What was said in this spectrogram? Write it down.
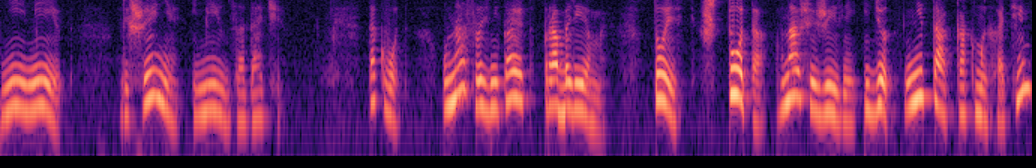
не имеют. Решения имеют задачи. Так вот, у нас возникают проблемы. То есть что-то в нашей жизни идет не так, как мы хотим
